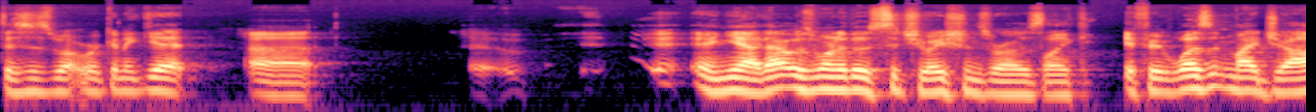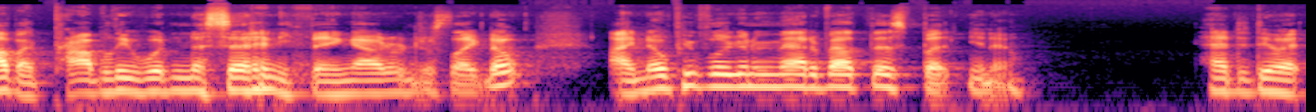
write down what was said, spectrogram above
this is what we're gonna get. Uh, and yeah, that was one of those situations where I was like, if it wasn't my job, I probably wouldn't have said anything. I would have just like, nope. I know people are gonna be mad about this, but you know, had to do it.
